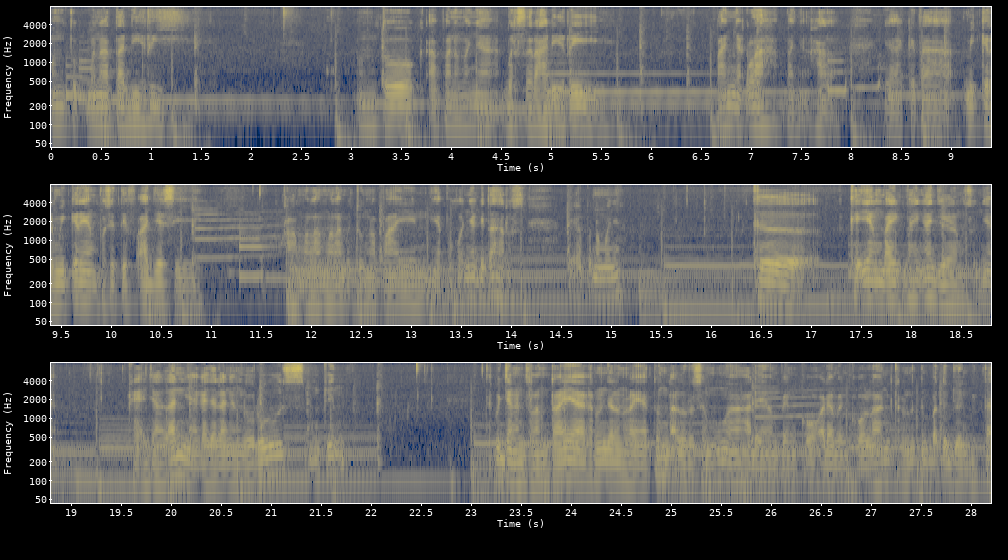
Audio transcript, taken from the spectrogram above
untuk menata diri. Untuk apa namanya berserah diri. Banyaklah banyak hal. Ya kita mikir-mikir yang positif aja sih kalau malam-malam itu ngapain. Ya pokoknya kita harus ya apa namanya ke ke yang baik-baik aja. Maksudnya kayak jalan ya kayak jalan yang lurus mungkin. Tapi jangan jalan raya karena jalan raya tuh nggak lurus semua. Ada yang bengkok ada bengkolan karena tempat tujuan kita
